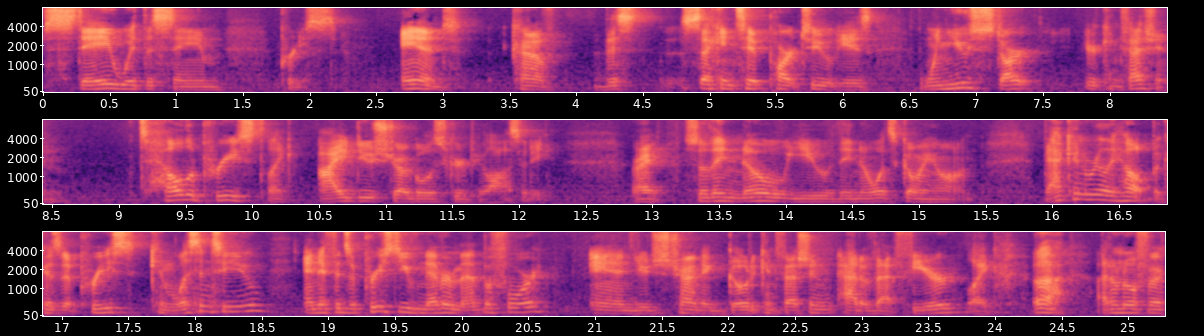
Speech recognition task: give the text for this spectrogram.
Stay with the same priest. And kind of this second tip, part two, is when you start your confession, tell the priest, like, I do struggle with scrupulosity, right? So they know you, they know what's going on. That can really help because a priest can listen to you. And if it's a priest you've never met before, and you're just trying to go to confession out of that fear, like, ugh, I don't know if I,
